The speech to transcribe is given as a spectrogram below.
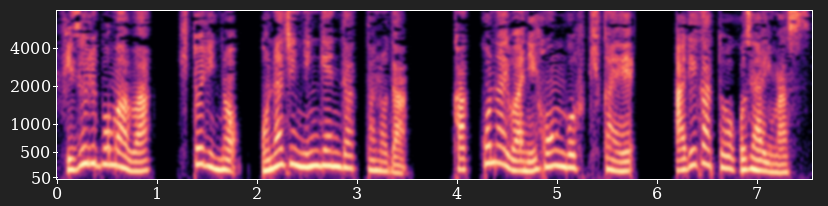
フィズルボマは一人の同じ人間だったのだ。カッコ内は日本語吹き替え。ありがとうございます。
